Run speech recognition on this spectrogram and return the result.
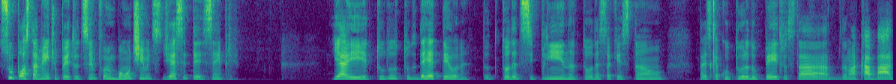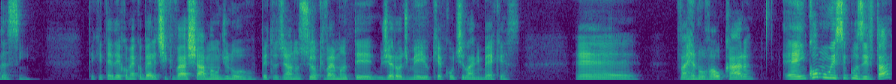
Supostamente o Patriots sempre foi um bom time de, de ST, sempre. E aí tudo, tudo derreteu, né? Toda a disciplina, toda essa questão. Parece que a cultura do Patriots está dando uma acabada, assim. Tem que entender como é que o Belichick vai achar a mão de novo. O Patriots já anunciou que vai manter o Gerald Meio, que é coach de linebackers, é, vai renovar o cara. É incomum isso, inclusive, tá?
